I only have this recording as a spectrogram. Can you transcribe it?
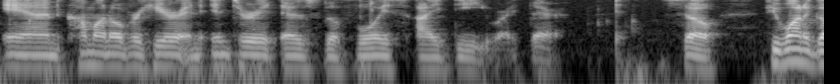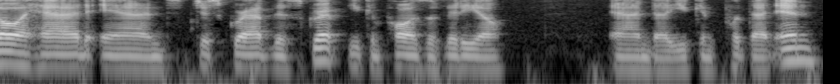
and come on over here and enter it as the voice ID right there. So if you want to go ahead and just grab this script, you can pause the video and uh, you can put that in.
